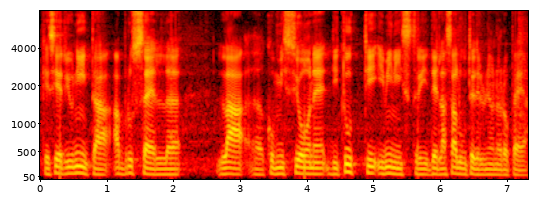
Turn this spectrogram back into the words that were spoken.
che si è riunita a Bruxelles la eh, commissione di tutti i ministri della salute dell'Unione Europea.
